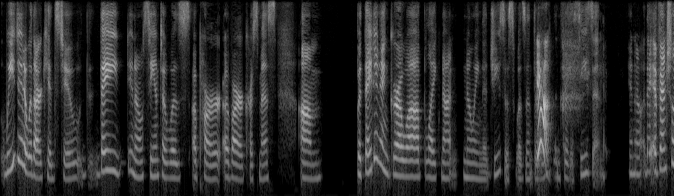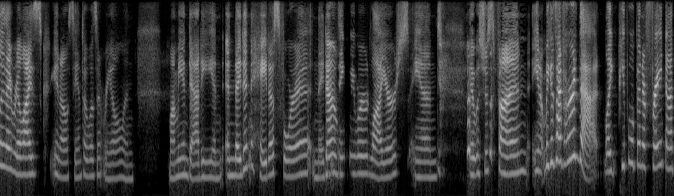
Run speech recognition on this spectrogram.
we did it with our kids too. They, you know, Santa was a part of our Christmas. Um, but they didn't grow up like not knowing that Jesus wasn't the yeah. reason for the season. You know, they eventually they realized, you know, Santa wasn't real and mommy and daddy and and they didn't hate us for it and they didn't no. think we were liars and it was just fun you know because i've heard that like people have been afraid not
